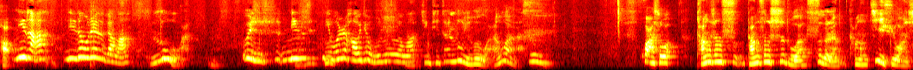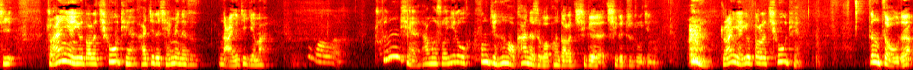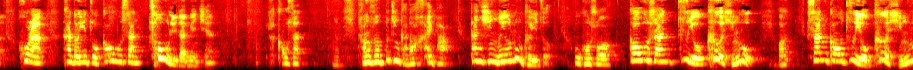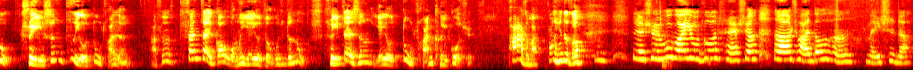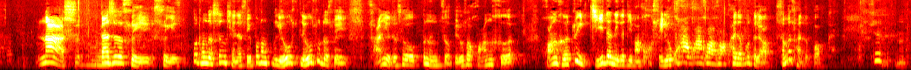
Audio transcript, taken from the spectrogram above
好，你拿你弄这个干嘛？录啊，为什你你不是好久不录了吗？今天再录一回玩玩。嗯话说唐僧师唐僧师徒啊四个人，他们继续往西，转眼又到了秋天。还记得前面那是哪一个季节吗？忘了。春天，他们说一路风景很好看的时候，碰到了七个七个蜘蛛精了。转眼又到了秋天，正走着，忽然看到一座高山矗立在面前。高山，唐僧不禁感到害怕，担心没有路可以走。悟空说：“高山自有客行路，啊，山高自有客行路，水深自有渡船人。啊，说山再高，我们也有走过去的路；水再深，也有渡船可以过去。怕什么？放心的走。水不管有多深，啊，船都很没事的。那是，但是水水不同的深浅的水，不同流流速的水，船有的时候不能走。比如说黄河，黄河最急的那个地方，水流哗哗哗哗快的不得了，什么船都不好开。是。嗯。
